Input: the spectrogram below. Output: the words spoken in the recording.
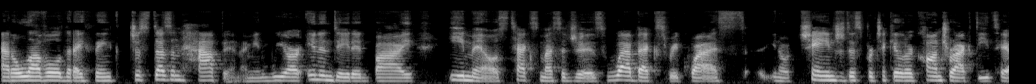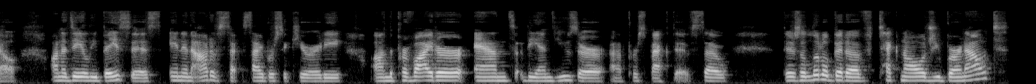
at a level that I think just doesn't happen. I mean, we are inundated by emails, text messages, WebEx requests, you know, change this particular contract detail on a daily basis in and out of cybersecurity on the provider and the end user uh, perspective. So there's a little bit of technology burnout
